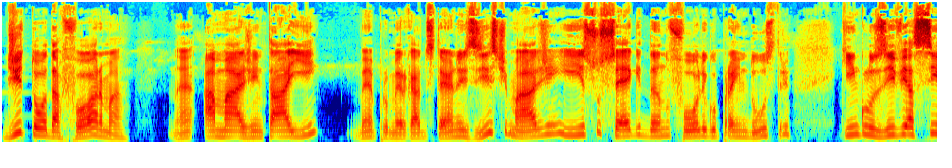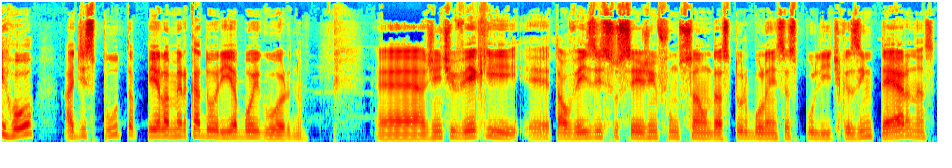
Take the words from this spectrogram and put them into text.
De toda forma, né, a margem está aí né, para o mercado externo, existe margem e isso segue dando fôlego para a indústria, que inclusive acirrou a disputa pela mercadoria boi gordo. É, a gente vê que é, talvez isso seja em função das turbulências políticas internas,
